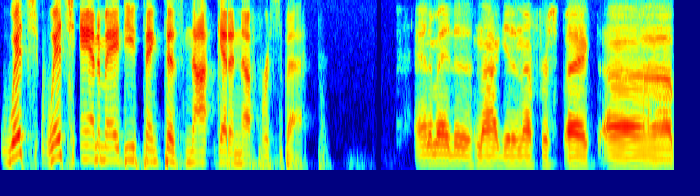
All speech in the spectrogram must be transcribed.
which which anime do you think does not get enough respect? Anime that does not get enough respect. Uh,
